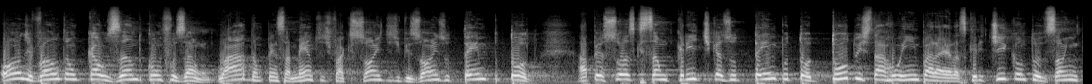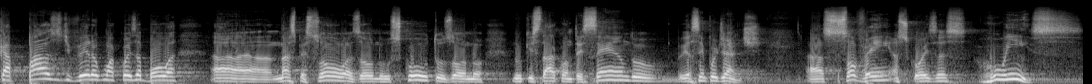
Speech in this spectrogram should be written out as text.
Onde vão, estão causando confusão, guardam pensamentos de facções, de divisões o tempo todo. Há pessoas que são críticas o tempo todo, tudo está ruim para elas, criticam tudo, são incapazes de ver alguma coisa boa ah, nas pessoas, ou nos cultos, ou no, no, que está acontecendo, e assim por diante. Ah, só veem as coisas ruins.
